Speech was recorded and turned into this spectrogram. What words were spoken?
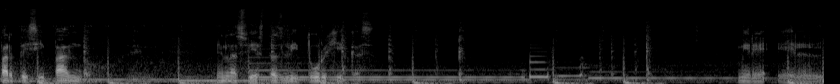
participando en las fiestas litúrgicas. Mire, el,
